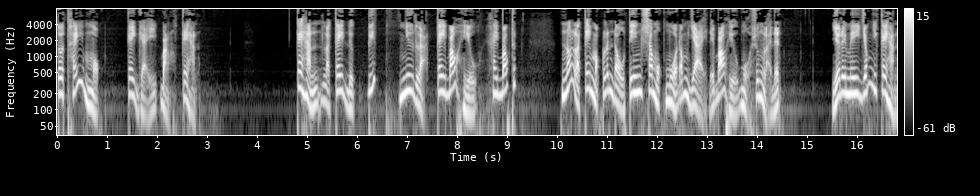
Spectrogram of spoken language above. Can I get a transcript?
tôi thấy một cây gậy bằng cây hạnh. Cây hạnh là cây được biết như là cây báo hiệu hay báo thức. Nó là cây mọc lên đầu tiên sau một mùa đông dài để báo hiệu mùa xuân lại đến. Jeremy giống như cây hạnh.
